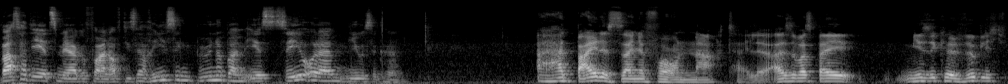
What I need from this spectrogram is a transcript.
Was hat dir jetzt mehr gefallen, auf dieser riesigen Bühne beim ESC oder im Musical? Hat beides seine Vor- und Nachteile. Also was bei Musical wirklich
